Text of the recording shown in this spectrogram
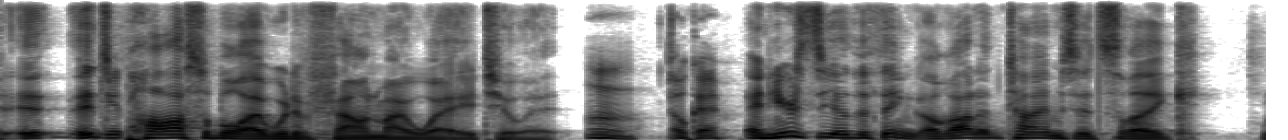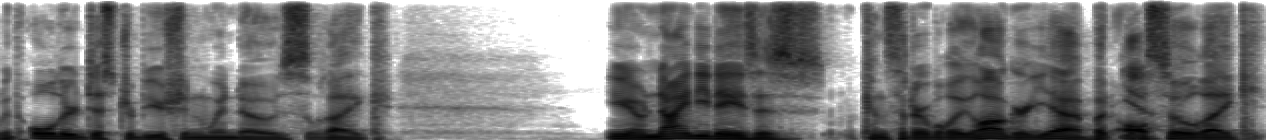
it it's possible I would have found my way to it. mm, okay. And here's the other thing: a lot of times it's like with older distribution windows, like you know, 90 days is considerably longer, yeah, but also like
